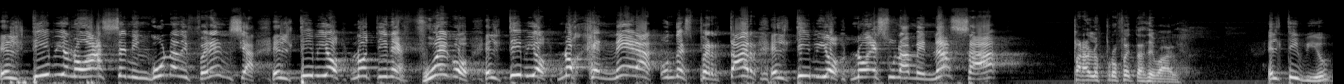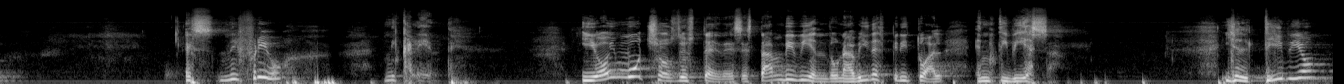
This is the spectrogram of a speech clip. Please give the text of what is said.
El tibio no hace ninguna diferencia. El tibio no tiene fuego. El tibio no genera un despertar. El tibio no es una amenaza para los profetas de Baal. El tibio es ni frío ni caliente. Y hoy muchos de ustedes están viviendo una vida espiritual en tibieza. Y el tibio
